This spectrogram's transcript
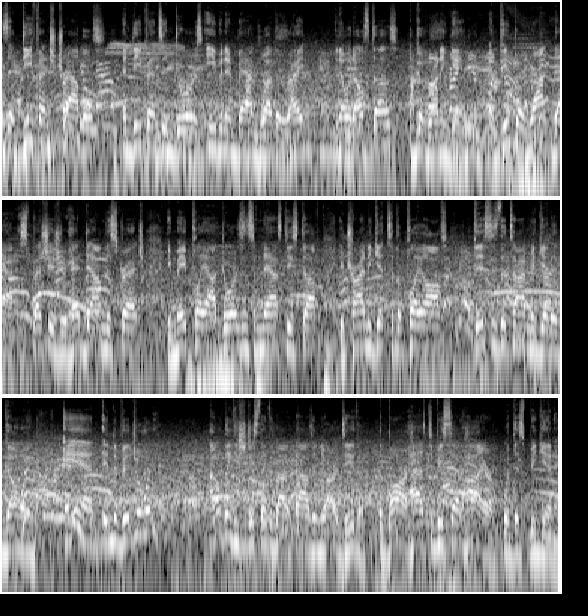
is that defense travels and defense endures even in bad weather, right? You know what else does? A good running game. And people want that, especially as you head down the stretch. You may play outdoors in some nasty stuff. You're trying to get to the playoffs. This is the time to get it going. And individually, I don't think you should just think about a 1,000 yards either. The bar has to be set higher with this beginning.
